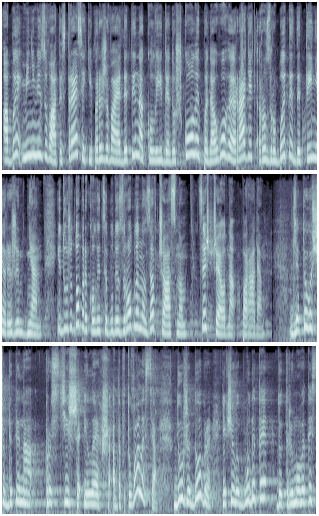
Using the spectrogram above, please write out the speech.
Аби мінімізувати стрес, який переживає дитина, коли йде до школи, педагоги радять розробити дитині режим дня. І дуже добре, коли це буде зроблено завчасно. Це ще одна порада. Для того, щоб дитина простіше і легше адаптувалася, дуже добре, якщо ви будете дотримуватись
